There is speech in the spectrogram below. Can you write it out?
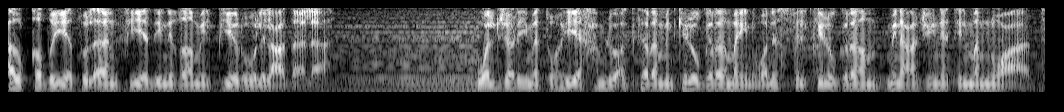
القضية الآن في يد نظام البيرو للعدالة والجريمة هي حمل أكثر من كيلوغرامين ونصف الكيلوغرام من عجينة الممنوعات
